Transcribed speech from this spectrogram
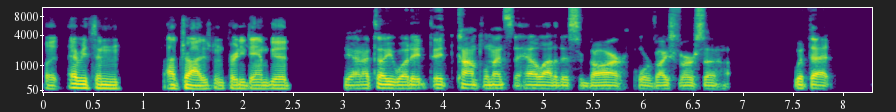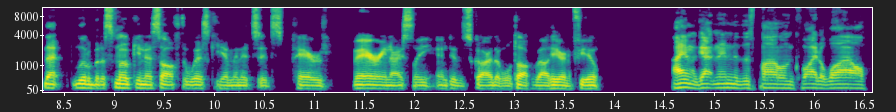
but everything I've tried has been pretty damn good. Yeah, and I tell you what, it it complements the hell out of this cigar, or vice versa, with that that little bit of smokiness off the whiskey. I mean, it's it's pairs very nicely into the cigar that we'll talk about here in a few. I haven't gotten into this bottle in quite a while,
